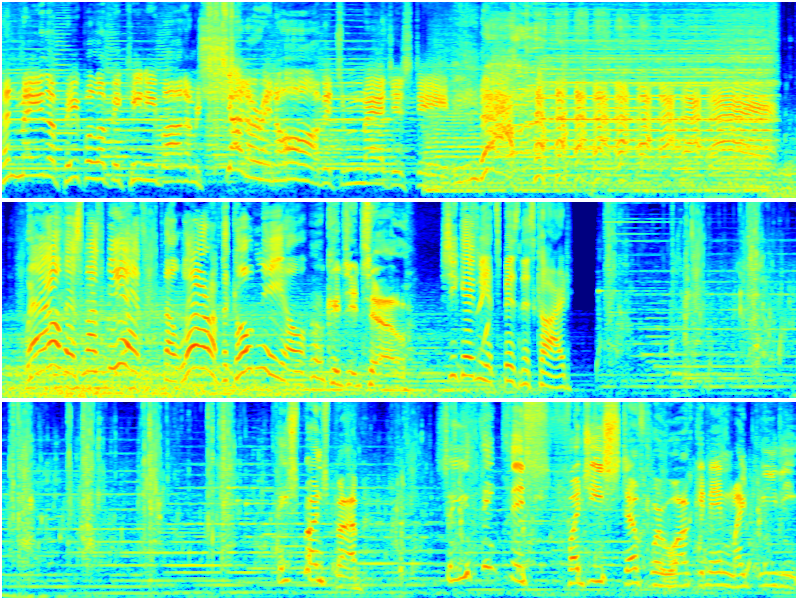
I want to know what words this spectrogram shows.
And may the people of Bikini Bottom shudder in awe of its majesty. Well, this must be it. The lair of the golden eel. How could you tell? She gave me its business card. Hey, SpongeBob. So you think this fudgy stuff we're walking in might be the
